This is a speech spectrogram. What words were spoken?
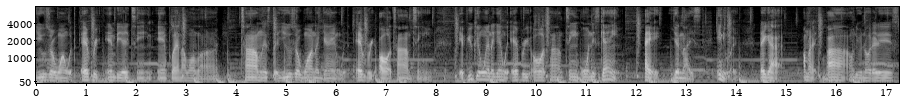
user won with every nba team in playing online timeless the user won a game with every all-time team if you can win again with every all-time team on this game, hey, you're nice. Anyway, they got I'm like, bye. I don't even know what that is.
